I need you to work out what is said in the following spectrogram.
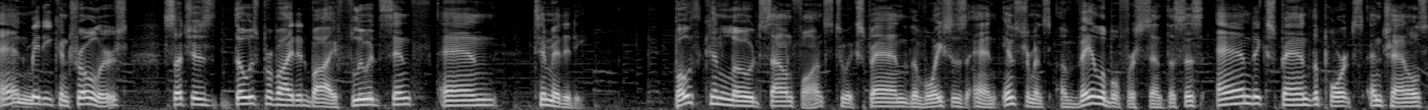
and MIDI controllers, such as those provided by Fluid Synth and Timidity. Both can load sound fonts to expand the voices and instruments available for synthesis and expand the ports and channels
